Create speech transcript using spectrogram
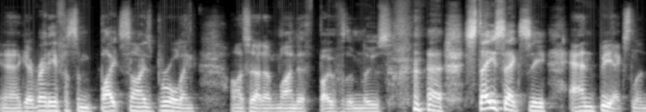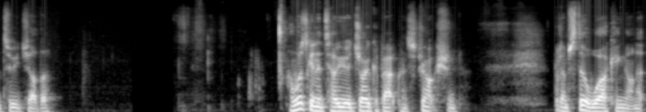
Yeah, get ready for some bite-sized brawling. Honestly, I don't mind if both of them lose. Stay sexy and be excellent to each other. I was going to tell you a joke about construction, but I'm still working on it.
